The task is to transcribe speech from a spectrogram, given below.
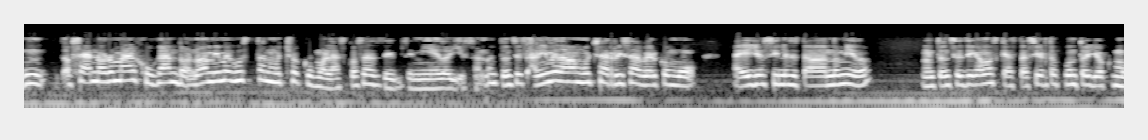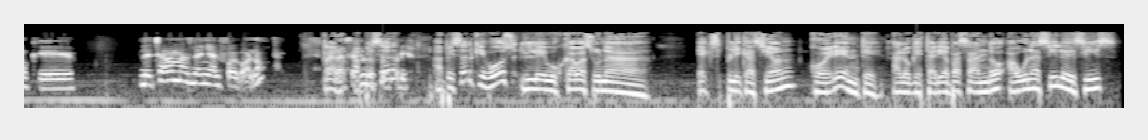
mm, o sea, normal jugando, ¿no? A mí me gustan mucho como las cosas de, de miedo y eso, ¿no? Entonces, a mí me daba mucha risa ver como a ellos sí les estaba dando miedo. Entonces, digamos que hasta cierto punto yo como que le echaba más leña al fuego, ¿no? Claro, Para a hacerlo pesar, sufrir. a pesar que vos le buscabas una explicación coherente a lo que estaría pasando, aún así le decís,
